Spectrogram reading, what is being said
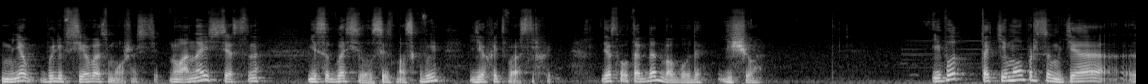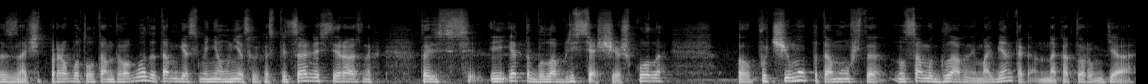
у меня были все возможности. Но она, естественно, не согласилась из Москвы ехать в Астрахань. Я сказал, тогда два года еще. И вот таким образом я, значит, проработал там два года, там я сменил несколько специальностей разных. То есть, и это была блестящая школа. Э, почему? Потому что, ну, самый главный момент, на котором я,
